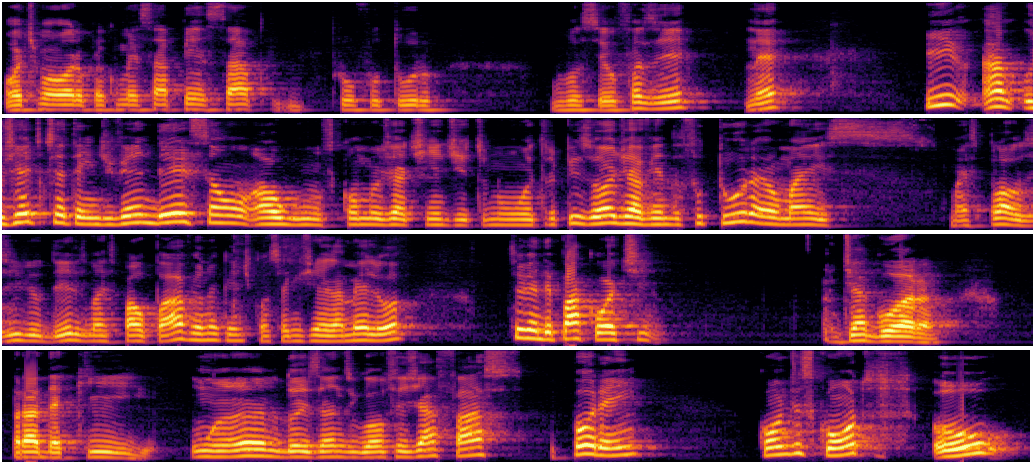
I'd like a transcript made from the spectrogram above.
ótima hora para começar a pensar para o futuro você o fazer, né? E a, o jeito que você tem de vender são alguns, como eu já tinha dito num outro episódio, a venda futura é o mais, mais plausível deles, mais palpável, né? Que a gente consegue enxergar melhor. Você vender pacote de agora para daqui um ano, dois anos, igual você já faz, porém com descontos ou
